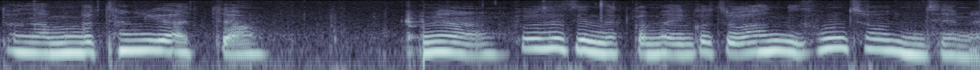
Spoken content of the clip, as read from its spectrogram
또 남은 거 챙겨왔죠. 그러면 소세지 넣을까면 이것저것 한개 훔쳐오는 재미.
